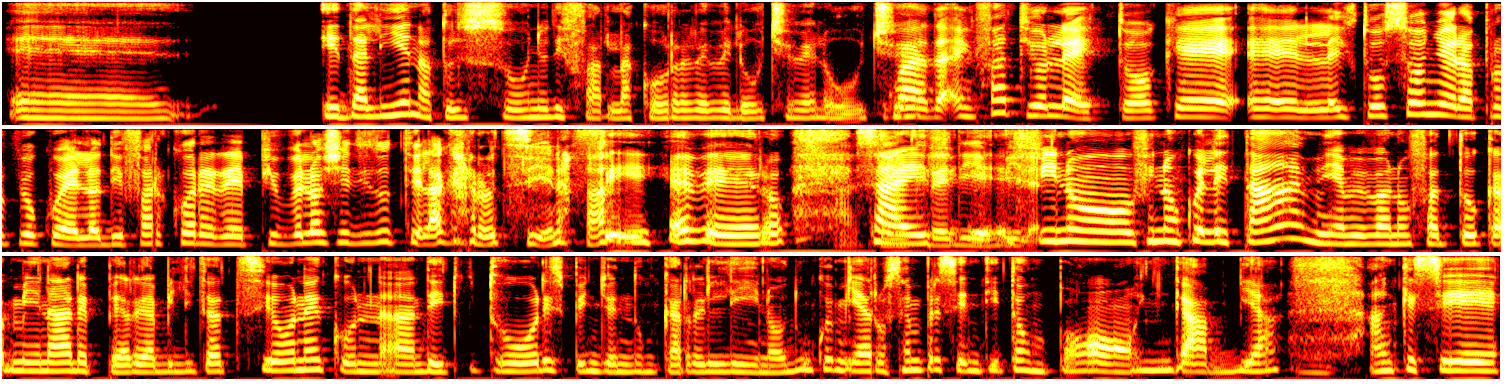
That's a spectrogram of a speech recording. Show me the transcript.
Eh, e da lì è nato il sogno di farla correre veloce veloce. Guarda, infatti ho letto che eh, il tuo sogno era proprio quello di far correre più veloce di tutti la carrozzina. Sì, è vero. Ah, Sai, f- fino, fino, a quell'età mi avevano fatto camminare per riabilitazione con uh, dei tutori spingendo un carrellino, dunque mi ero sempre sentita un po' in gabbia, mm. anche se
